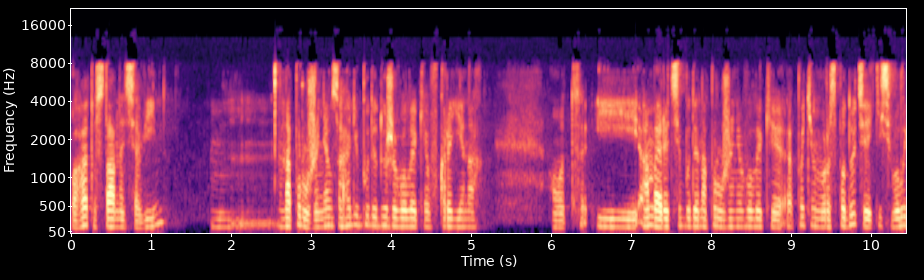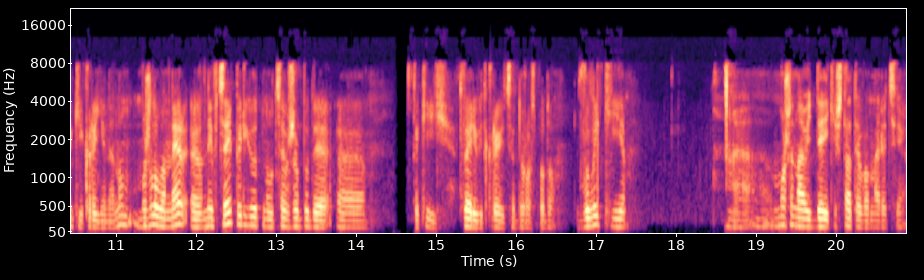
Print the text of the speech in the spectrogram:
багато станеться війн. Напруження взагалі буде дуже велике в країнах. От, і Америці буде напруження велике, а потім розпадуться якісь великі країни. Ну, можливо, не, е, не в цей період, але це вже буде е, такий двері відкриються до розпаду. Великі, е, може навіть деякі штати в Америці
